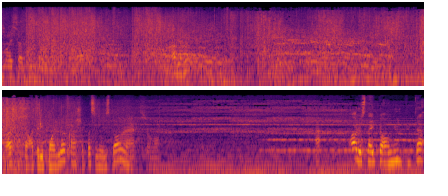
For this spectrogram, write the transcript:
On va à. Ah, bien joué. Ah, je pense raté les points de l'autre, hein. je sais pas s'ils ont disparu. hein. Ouais, sûrement. Ah, le sniper nul. Putain,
